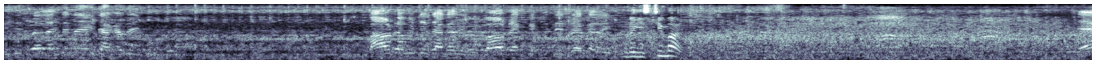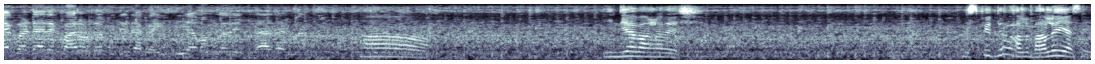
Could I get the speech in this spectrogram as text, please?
এই যে চালাইতে না এই টাকা দেবো বারোটা মিটে টাকা দেবে বারোটা একটা খেতে টাকা দেবে। ওটা স্টিমার একবার ডাইরেক্ট বারোটা মিটে টাকা ইন্ডিয়া বাংলাদেশ রাজার না। ইন্ডিয়া বাংলাদেশ। স্পিড তো ভালো ভালোই আছে।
